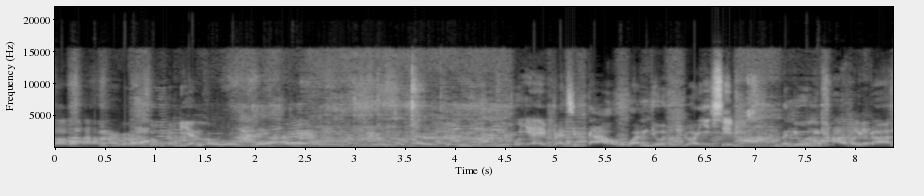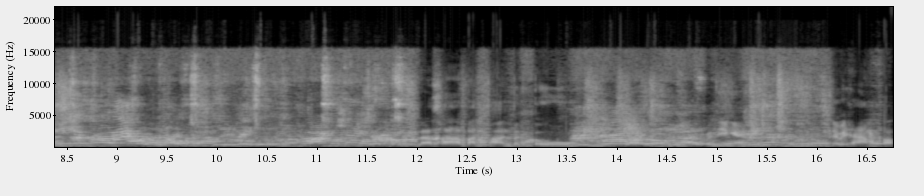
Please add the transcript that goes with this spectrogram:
สอบถามแล้วก็ลงทะเบียนก่อนโอ้เด็กผู้ใหญ่ 89 วันหยุด 120 มาดูนี่ค่าบริการ ราคาบัตรผ่านประตูก็นี่ไง จะไปถามเขา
